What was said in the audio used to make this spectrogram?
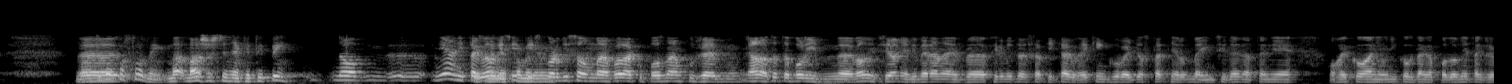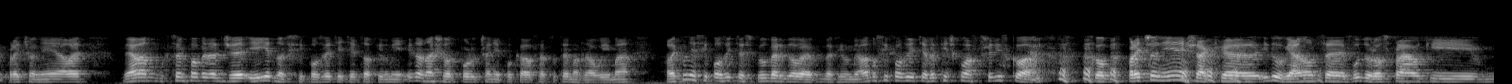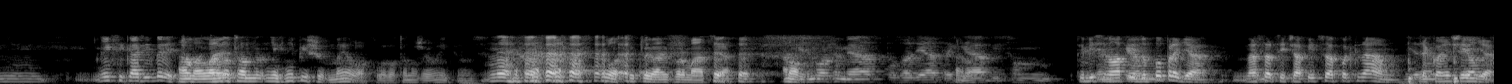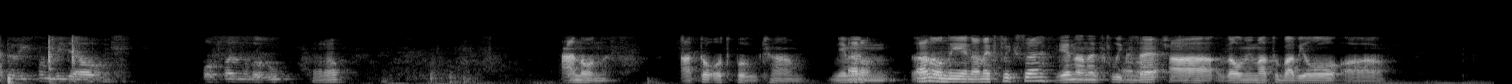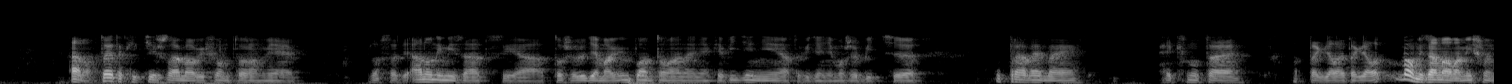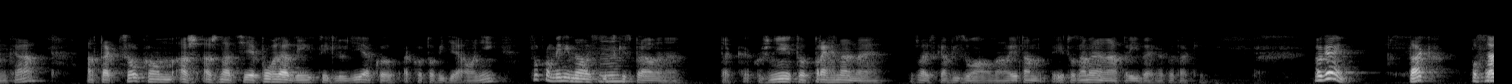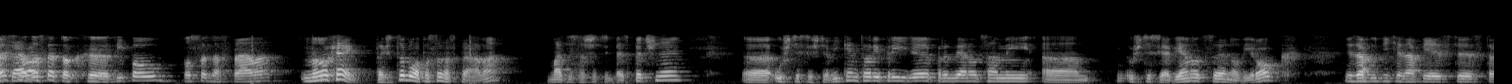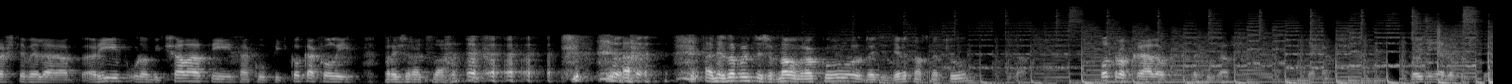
No to bol e, posledný. Má, máš ešte nejaké typy? No, e, nie ani tak veľmi typy, skôr by som povedal takú poznámku, že áno, toto boli veľmi cieľne vyberané firmy, ktoré sa týkajú hackingu, veď ostatne robíme incident a ten je o hackovaní, unikoch tak a podobne, takže prečo nie, ale ja vám chcem povedať, že je jedno, či si pozriete tieto filmy. Je to naše odporúčanie, pokiaľ sa to téma zaujíma. Ale kľudne si pozrite Spielbergové filmy, alebo si pozrite Vesničku a středisko. A ako, prečo nie? Však e, idú Vianoce, budú rozprávky, nech si každý berie. Ale len o tom nech nepíšu v mailoch, lebo to môže uniknúť. to bola citlivá informácia. No. A keď môžem ja z pozadia, tak ano. ja by som Ty by si mal prísť do popredia, nasať si čapicu a poď k nám. Ťa konečne ide. ktorý som videl poslednú dobu. Áno. Anon. A to odporúčam. Neviem, Áno. Anon je na Netflixe. Je na Netflixe ano, a veľmi ma to bavilo. A... Áno, to je taký tiež zaujímavý film, ktorom je v zásade anonymizácia, to, že ľudia majú implantované nejaké videnie a to videnie môže byť upravené, hacknuté a tak ďalej, tak ďalej. Veľmi zaujímavá myšlienka a tak celkom až, až na tie pohľady tých ľudí, ako, ako to vidia oni, celkom minimalisticky mm. správené. Tak akože nie je to prehnané z hľadiska vizuálneho, je, tam, je to zamerané na príbeh ako taký. OK, tak, posledná správa. dostatok e, typov, posledná správa. No OK, takže to bola posledná správa. Máte sa všetci bezpečne. Uh, užte si ešte víkend, ktorý príde pred Vianocami. Užte si aj Vianoce, Nový rok. Nezabudnite napiesť strašne veľa rýb, urobiť šaláty, nakúpiť Coca-Coly. Prežrať sa. a, a nezabudnite, že v novom roku 2019 sme tu. Po troch kráľoch sme tu zase. Ďakujem. Dovidenia do počutia.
